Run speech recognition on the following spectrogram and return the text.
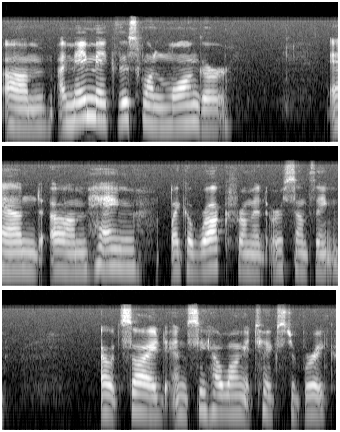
Um, I may make this one longer and um, hang like a rock from it or something outside and see how long it takes to break.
